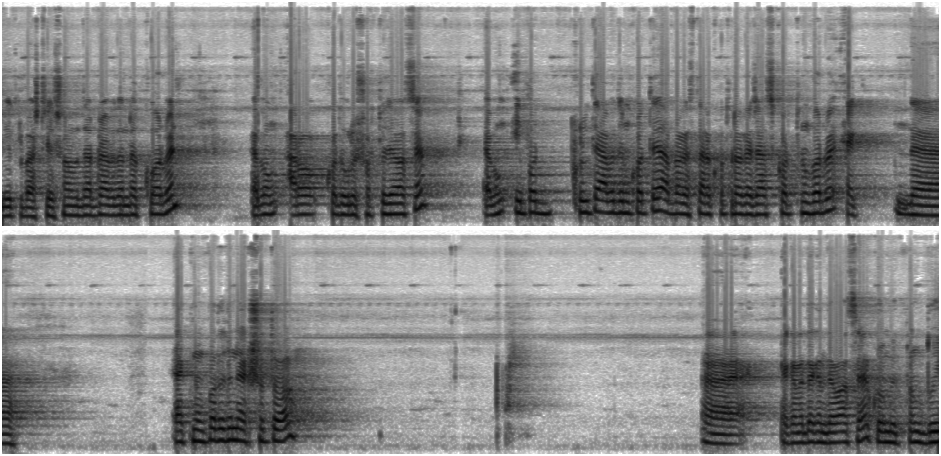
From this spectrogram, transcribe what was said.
বিকেল পাঁচটা এই সময় আপনারা আবেদনটা করবেন এবং আরও কতগুলো শর্ত দেওয়া আছে এবং এই পদগুলিতে আবেদন করতে আপনার কাছে তারা কত টাকা চার্জ কর্তন করবে? এক এক নং পদের জন্য একশত এখানে দেখেন দেওয়া আছে, ক্রমিক নং দুই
